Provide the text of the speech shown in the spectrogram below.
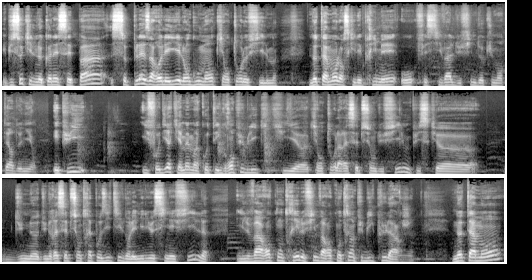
et puis ceux qui ne connaissaient pas se plaisent à relayer l'engouement qui entoure le film, notamment lorsqu'il est primé au Festival du film documentaire de Nyon. Et puis, il faut dire qu'il y a même un côté grand public qui, euh, qui entoure la réception du film, puisque d'une réception très positive dans les milieux cinéphiles, il va rencontrer, le film va rencontrer un public plus large. Notamment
